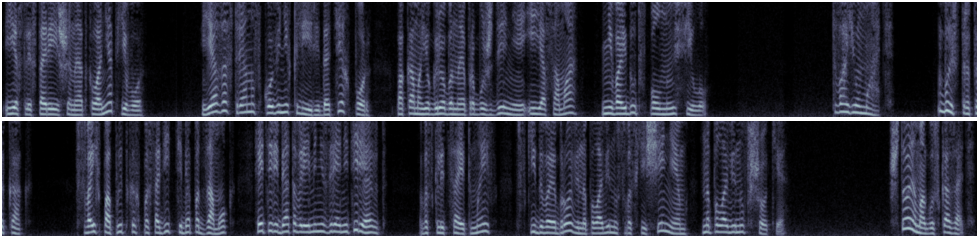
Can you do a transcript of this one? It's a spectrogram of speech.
Если старейшины отклонят его, я застряну в Ковине Клире до тех пор, пока мое грёбаное пробуждение и я сама не войдут в полную силу. Твою мать! Быстро-то как! В своих попытках посадить тебя под замок эти ребята времени зря не теряют, — восклицает Мэйв, вскидывая брови наполовину с восхищением, наполовину в шоке. Что я могу сказать?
